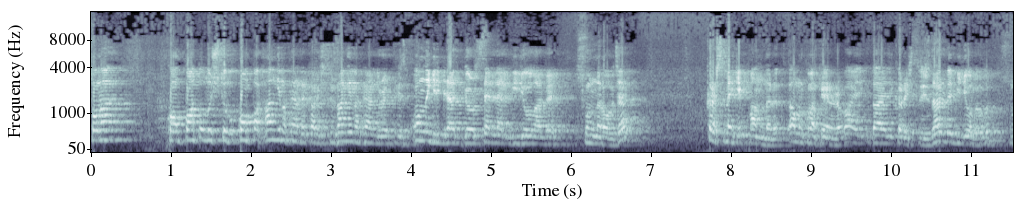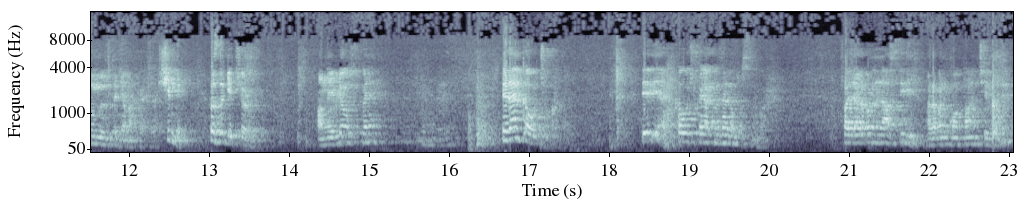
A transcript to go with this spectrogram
Sonra kompant oluştu. Bu kompant hangi makinelerde karıştırırız, hangi makinelerde üretiriz? Onunla ilgili biraz görseller, videolar ve sunumlar olacak. Karıştırma ekipmanları, hamur makineleri, dahili karıştırıcılar ve videolar olup sunumunuzu izleyeceğim arkadaşlar. Şimdi hızlı geçiyorum. Anlayabiliyor musunuz beni? Neden kauçuk? Dedi ya, kauçuk hayatımızın noktasında var. Sadece arabanın lastiği değil, arabanın kontağını çevirdin.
